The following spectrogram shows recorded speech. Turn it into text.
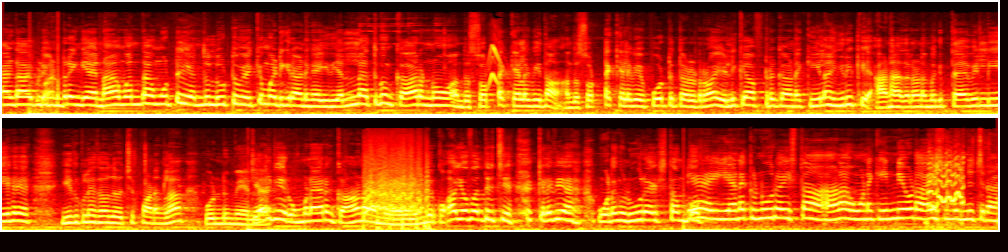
ஏன்டா இப்படி பண்ணுறீங்க நான் வந்தால் மட்டும் எந்த லூட்டும் வைக்க மாட்டேங்கிறானுங்க. இது எல்லாத்துக்கும் காரணம் அந்த சொட்டை கிளவி தான். அந்த சொட்டை கிளவியை போட்டு தள்ளுறோம். ஹெலிகாப்டருக்கான கீழே இருக்குது ஆனால் அதெல்லாம் நமக்கு தேவையில்லையே. இதுக்குள்ளே ஏதாவது வச்சுருப்பானுங்களா? ஒன்றுமே இல்லை. கிளவியை ரொம்ப நேரம் காணாம எங்கே இருக்கும் ஐயோ வந்துருச்சு. கிளவிய உனக்கு நூறு ஆயிடுச்சு தான் எனக்கு நூறு ஆயுஸ் தான். ஆனா உனக்கு இன்னையோட ஆயுஸ் முடிஞ்சிச்சுடா.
